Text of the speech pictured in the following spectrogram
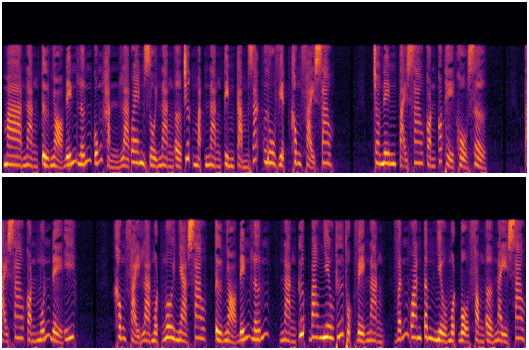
Mà nàng từ nhỏ đến lớn cũng hẳn là quen rồi nàng ở trước mặt nàng tìm cảm giác ưu việt không phải sao. Cho nên tại sao còn có thể khổ sở? Tại sao còn muốn để ý? Không phải là một ngôi nhà sao, từ nhỏ đến lớn, nàng cướp bao nhiêu thứ thuộc về nàng, vẫn quan tâm nhiều một bộ phòng ở này sao?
